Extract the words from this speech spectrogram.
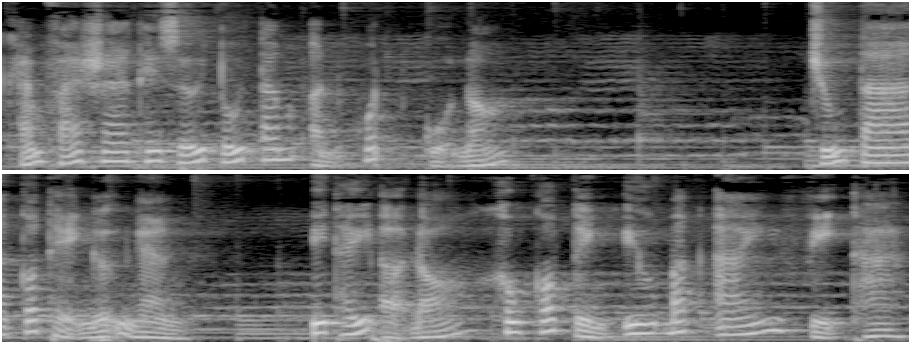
khám phá ra thế giới tối tăm ẩn khuất của nó. Chúng ta có thể ngỡ ngàng khi thấy ở đó không có tình yêu bác ái vị tha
